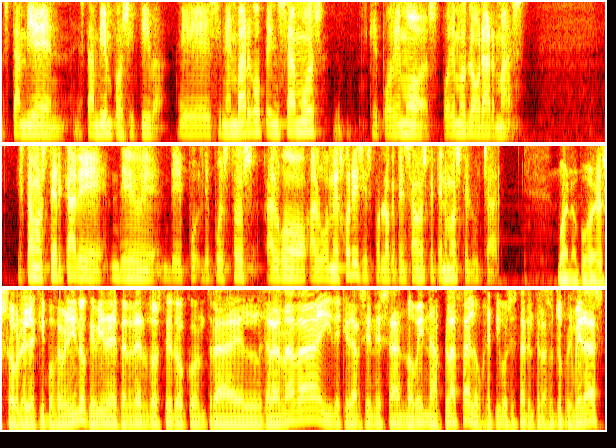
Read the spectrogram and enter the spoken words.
es también, es también positiva. Eh, sin embargo, pensamos que podemos, podemos lograr más. Estamos cerca de, de, de, de puestos algo, algo mejores y es por lo que pensamos que tenemos que luchar. Bueno, pues sobre el equipo femenino que viene de perder 2-0 contra el Granada y de quedarse en esa novena plaza, el objetivo es estar entre las ocho primeras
